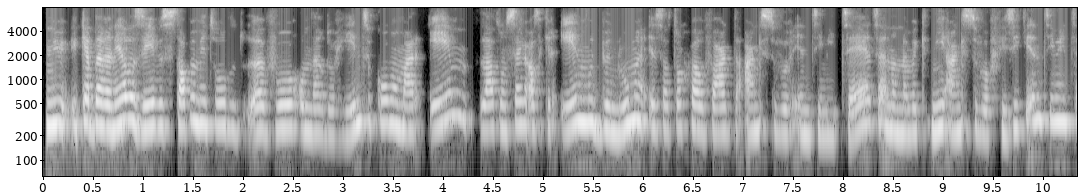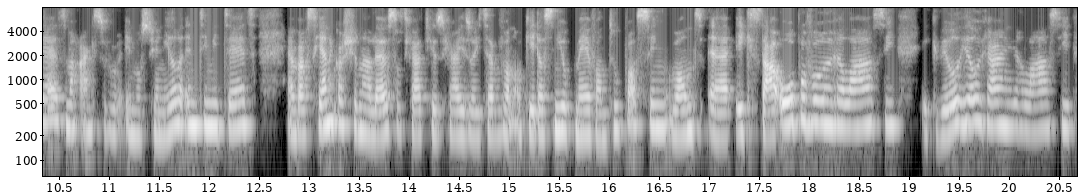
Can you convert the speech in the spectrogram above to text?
Nu, ik heb daar een hele zeven stappen methode eh, voor om daar doorheen te komen. Maar één, laten we zeggen, als ik er één moet benoemen, is dat toch wel vaak de angsten voor intimiteit. En dan heb ik niet angsten voor fysieke intimiteit, maar angsten voor emotionele intimiteit. En waarschijnlijk als je naar luistert, gaat je, ga je zoiets hebben van, oké, dat is niet op mij van toepassing, want eh, ik sta open voor een relatie. Ik wil heel graag een relatie.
